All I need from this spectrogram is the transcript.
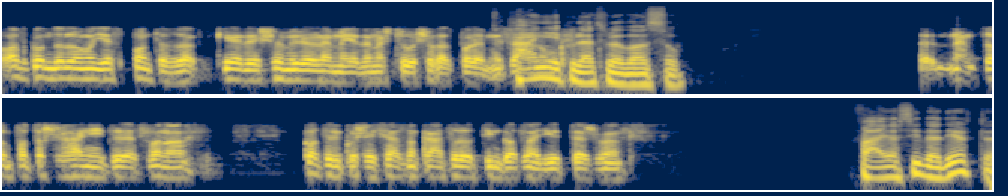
azt gondolom, hogy ez pont az a kérdés, amiről nem érdemes túl sokat polemizálni. Hány épületről van szó? Nem tudom pontosan hány épület van a katolikus egyháznak átadott ingatlan együttesben. Fáj a szíved érte?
